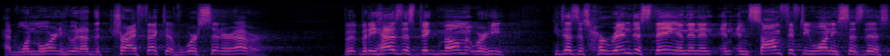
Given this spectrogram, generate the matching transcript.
Had one more, and he would have the trifecta of worst sinner ever. But, but he has this big moment where he, he does this horrendous thing. And then in, in, in Psalm 51, he says this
